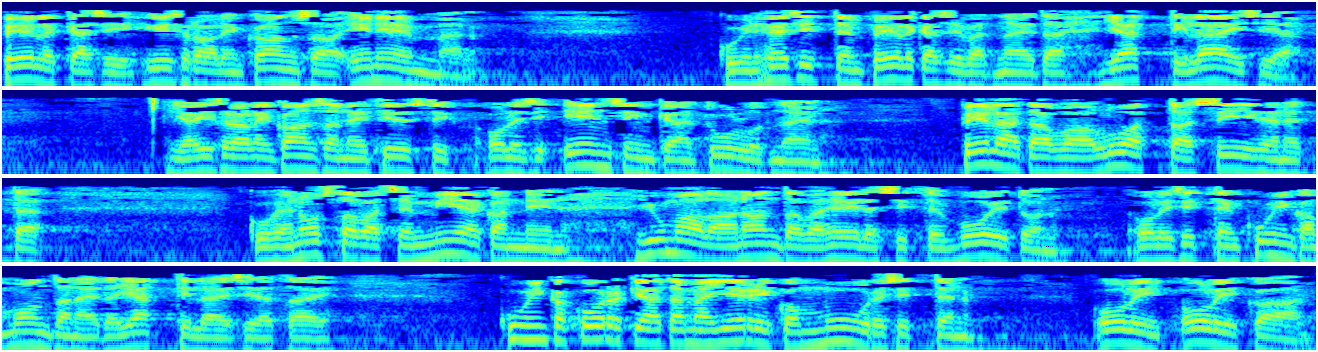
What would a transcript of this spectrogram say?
pelkäsi Israelin kansaa enemmän kuin he sitten pelkäsivät näitä jättiläisiä, ja Israelin kansan ei tietysti olisi ensinkään tullut näin pelätä, vaan luottaa siihen, että kun he nostavat sen miekan, niin Jumala on antava heille sitten voiton. Oli sitten kuinka monta näitä jättiläisiä tai kuinka korkea tämä Jerikon muuri sitten oli, olikaan,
